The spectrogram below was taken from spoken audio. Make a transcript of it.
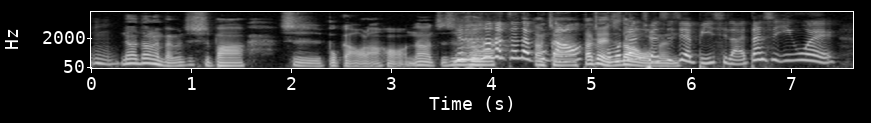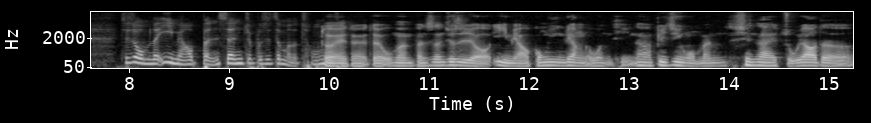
嗯，那当然百分之十八是不高了哈，那只是说 真的不高，大家也我们知道我们跟全世界比起来，但是因为就是我们的疫苗本身就不是这么的充足，对对对，我们本身就是有疫苗供应量的问题。那毕竟我们现在主要的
